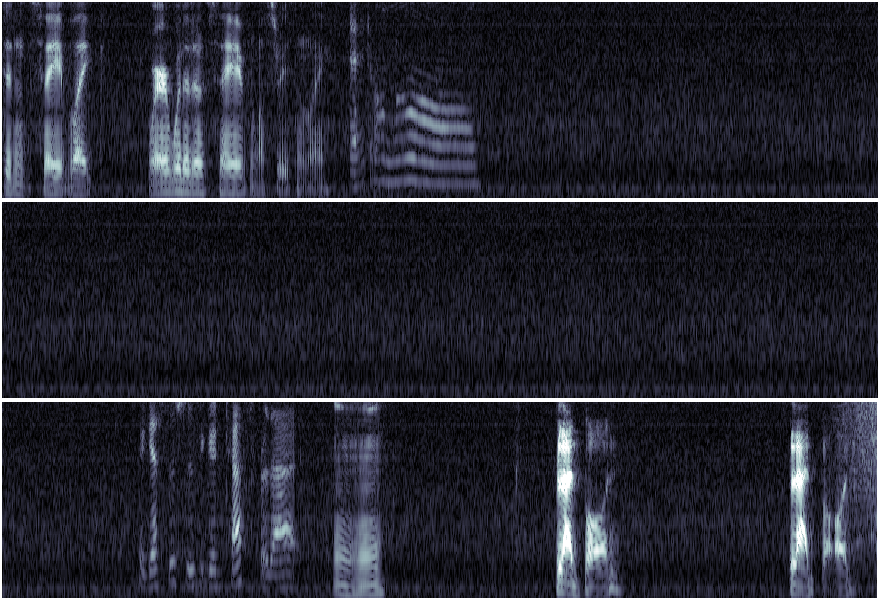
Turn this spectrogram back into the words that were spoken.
didn't save, like, where would it have saved most recently? I don't know. I guess this is a good test for that. Mm-hmm. Bloodborne. Bloodborne.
